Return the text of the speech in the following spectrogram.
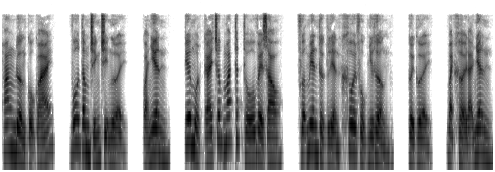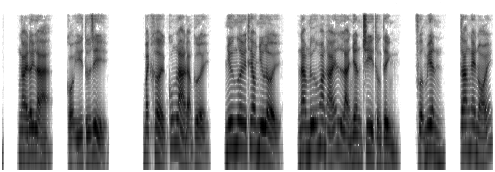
hoang đường cổ quái, vô tâm chính trị người, quả nhiên, kia một cái chớp mắt thất thố về sau, Phượng Miên thực liền khôi phục như thường, cười cười, Bạch Khởi đại nhân, ngài đây là, có ý tứ gì? Bạch Khởi cũng là đạm cười, như ngươi theo như lời, nam nữ hoan ái là nhân chi thường tình, Phượng Miên, ta nghe nói,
